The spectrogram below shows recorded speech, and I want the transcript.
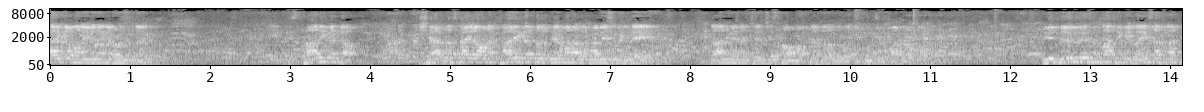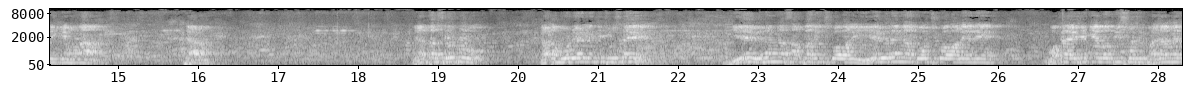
కార్యక్రమాలు ఏ విధంగా నడుస్తున్నాయి? స్థానికంగా క్షేత్రస్థాయిలో ఉన్న కార్యకర్తల తీర్మానాలు ప్రవేశపెడితే దాని మీద చర్చిస్తా ఉన్నాం పెద్దలందరూ వచ్చి కూర్చొని మాట్లాడుతూ ఇది తెలుగుదేశం పార్టీకి వైఎస్ఆర్ పార్టీకి ఉన్న తేడా. ఎంతసేపు గత మూడేళ్ళ నుంచి చూస్తే ఏ విధంగా సంపాదించుకోవాలి ఏ విధంగా దోచుకోవాలి అని ఒక ఎజెండాలో తీసుకొచ్చి ప్రజల మీద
